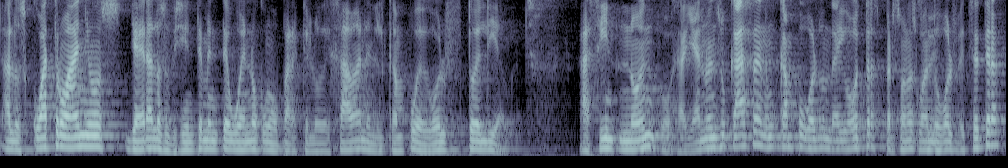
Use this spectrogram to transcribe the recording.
a los cuatro años ya era lo suficientemente bueno como para que lo dejaban en el campo de golf todo el día. güey. Así, no en- o sea, ya no en su casa, en un campo de golf donde hay otras personas jugando golf, etcétera.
